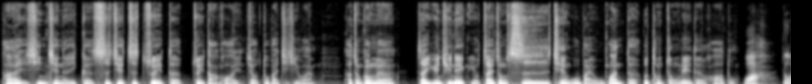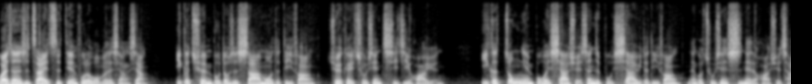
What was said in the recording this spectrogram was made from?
它也新建了一个世界之最的最大花园，叫杜拜奇迹花园。它总共呢。在园区内有栽种四千五百万的不同种类的花朵。哇，杜拜真的是再一次颠覆了我们的想象。一个全部都是沙漠的地方，却可以出现奇迹花园；一个终年不会下雪，甚至不下雨的地方，能够出现室内的滑雪场。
